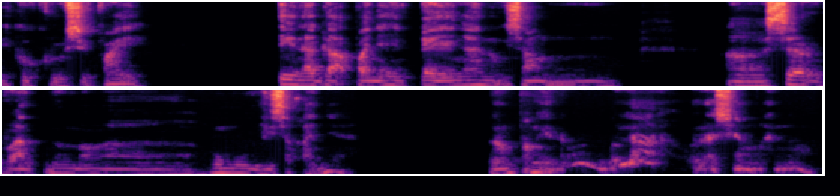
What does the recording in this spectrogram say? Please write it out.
i-crucify. Tinaga pa niya yung tenga ng isang ah, servant ng mga humuli sa kanya. Pero ang Panginoon, wala. Wala siyang ano.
